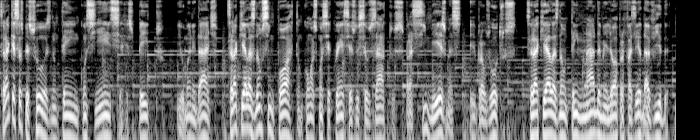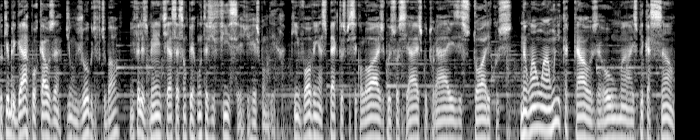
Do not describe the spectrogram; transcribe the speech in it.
Será que essas pessoas não têm consciência, respeito e humanidade? Será que elas não se importam com as consequências dos seus atos para si mesmas e para os outros? Será que elas não têm nada melhor para fazer da vida do que brigar por causa de um jogo de futebol? Infelizmente, essas são perguntas difíceis de responder, que envolvem aspectos psicológicos, sociais, culturais, históricos. Não há uma única causa ou uma explicação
